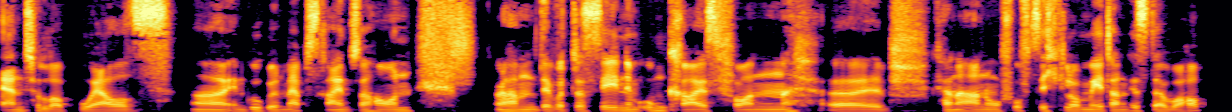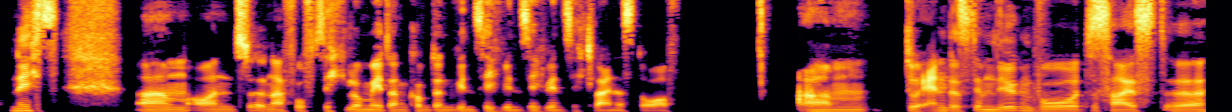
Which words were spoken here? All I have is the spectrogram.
äh, Antelope Wells äh, in Google Maps reinzuhauen, ähm, der wird das sehen im Umkreis von, äh, keine Ahnung, 50 Kilometern ist da überhaupt nichts. Ähm, und nach 50 Kilometern kommt ein winzig, winzig, winzig kleines Dorf. Ähm, du endest im Nirgendwo. Das heißt, äh,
